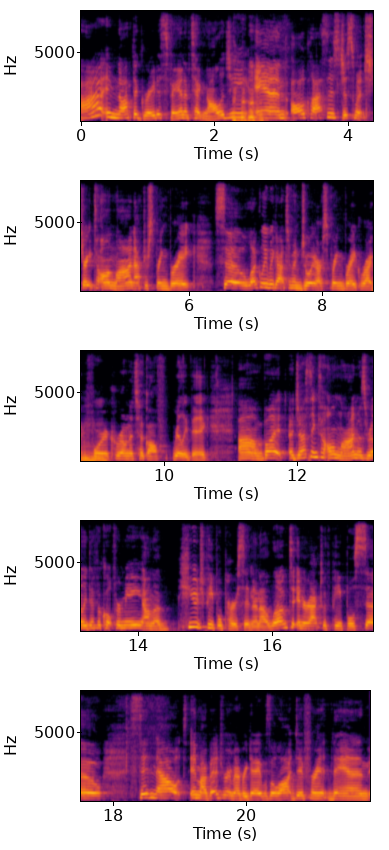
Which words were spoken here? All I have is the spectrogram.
I am not the greatest fan of technology, and all classes just went straight to online after spring break. So, luckily, we got to enjoy our spring break right before Corona took off really big. Um, but adjusting to online was really difficult for me. I'm a huge people person, and I love to interact with people. So, sitting out in my bedroom every day was a lot different than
